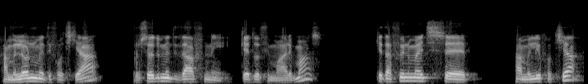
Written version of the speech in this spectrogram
Χαμηλώνουμε τη φωτιά, προσθέτουμε τη δάφνη και το θυμάρι μας και τα αφήνουμε έτσι σε χαμηλή φωτιά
